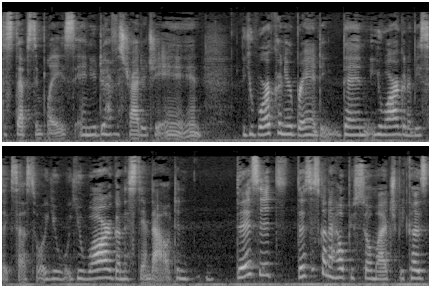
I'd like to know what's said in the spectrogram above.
the steps in place and you do have a strategy and, and you work on your branding, then you are going to be successful. You you are going to stand out, and this is this is going to help you so much because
